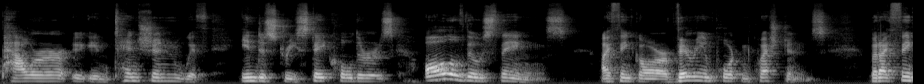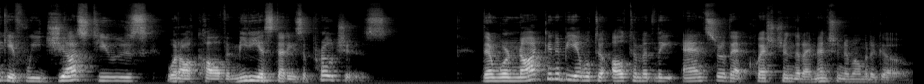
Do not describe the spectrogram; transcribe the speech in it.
power in tension with industry stakeholders. All of those things, I think, are very important questions. But I think if we just use what I'll call the media studies approaches, then we're not going to be able to ultimately answer that question that I mentioned a moment ago.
